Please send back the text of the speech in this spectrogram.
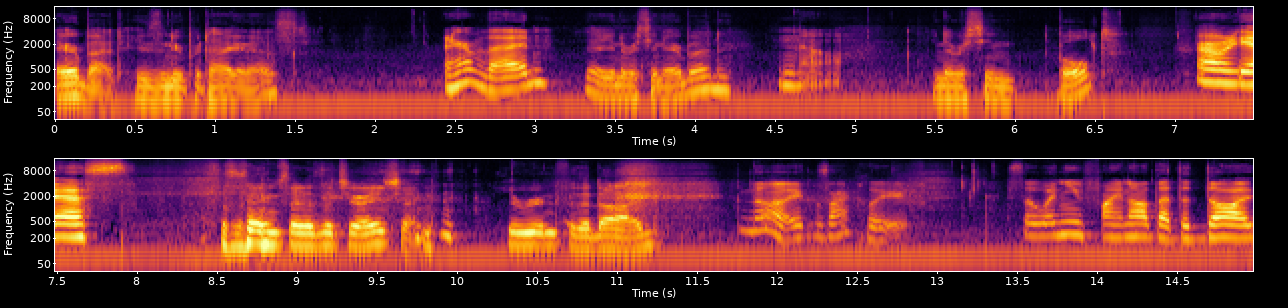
Air Bud. He's the new protagonist. Air Bud? Yeah, you never seen Air Bud? No. You never seen Bolt? Oh yes. It's the same sort of situation. You're rooting for the dog. No, exactly. So when you find out that the dog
